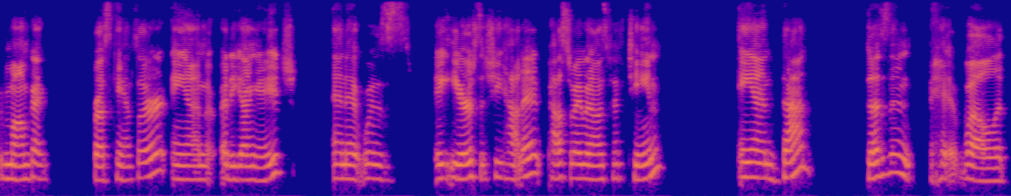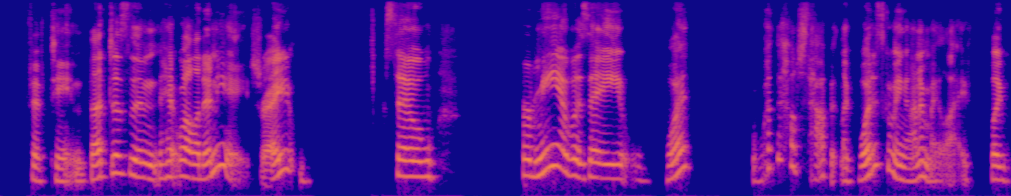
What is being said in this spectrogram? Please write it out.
mom got breast cancer and at a young age and it was eight years that she had it passed away when i was 15 and that doesn't hit well at 15. That doesn't hit well at any age, right? So for me, it was a what what the hell just happened? Like, what is going on in my life? Like,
